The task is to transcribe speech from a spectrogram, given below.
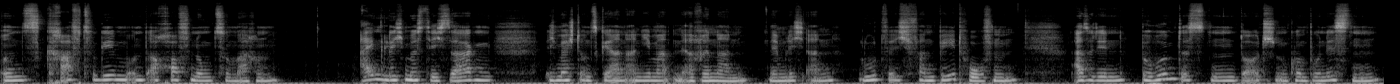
uns Kraft zu geben und auch Hoffnung zu machen. Eigentlich müsste ich sagen, ich möchte uns gern an jemanden erinnern, nämlich an Ludwig van Beethoven, also den berühmtesten deutschen Komponisten.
